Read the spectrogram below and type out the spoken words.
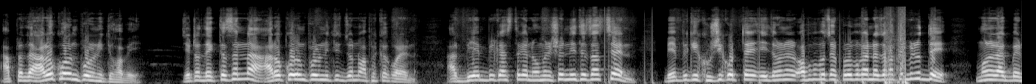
আপনাদের আরও করুণ পরিণতি হবে। যেটা দেখতেছেন না আরও করুণ পরিণতির জন্য অপেক্ষা করেন। আর বিএনপির কাছ থেকে নমিনেশন নিতে চাচ্ছেন, বিএনপিকে খুশি করতে এই ধরনের অপপ্রচার প্রোপাগান্ডা জামাতের বিরুদ্ধে মনে রাখবেন,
